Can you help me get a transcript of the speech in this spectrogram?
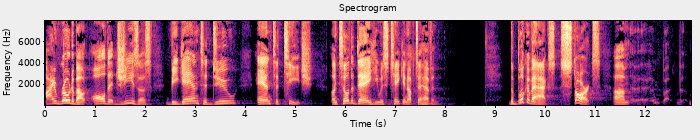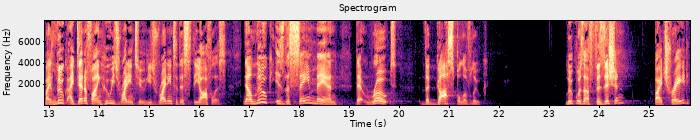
I wrote about all that Jesus began to do and to teach until the day he was taken up to heaven. The book of Acts starts um, by Luke identifying who he's writing to. He's writing to this Theophilus. Now, Luke is the same man that wrote the Gospel of Luke. Luke was a physician by trade,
